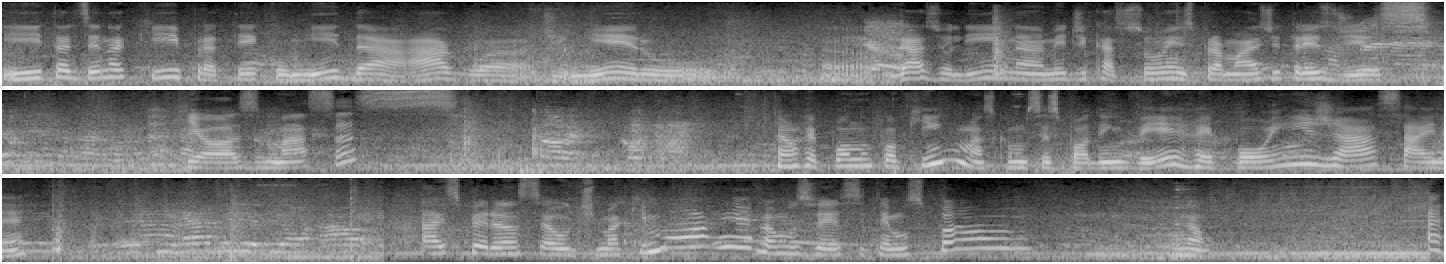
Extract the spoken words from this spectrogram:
E tá dizendo aqui para ter comida, água, dinheiro, uh, gasolina, medicações para mais de três dias. Aqui ó, as massas. Estão repondo um pouquinho, mas como vocês podem ver, repõe e já sai, né? A esperança é a última que morre. Vamos ver se temos pão. Não. É,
